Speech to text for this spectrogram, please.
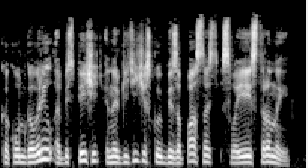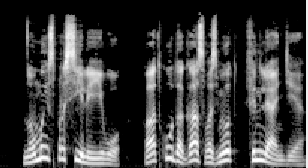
как он говорил, обеспечить энергетическую безопасность своей страны. Но мы спросили его, а откуда газ возьмет Финляндия?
